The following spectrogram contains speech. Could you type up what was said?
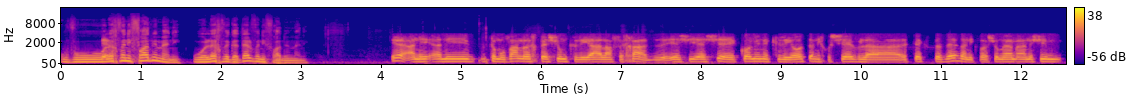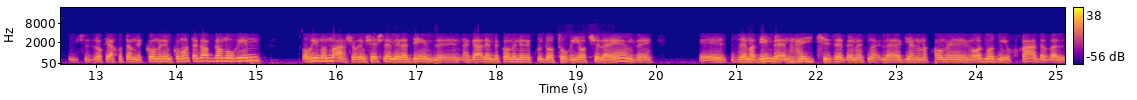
והוא כן. הולך ונפרד ממני. הוא הולך וגדל ונפרד ממני. תראה, אני, אני כמובן לא אכפה שום קריאה על אף אחד. יש, יש אה, כל מיני קריאות, אני חושב, לטקסט הזה, ואני כבר שומע מהאנשים שזה לוקח אותם לכל מיני מקומות. אגב, גם הורים, הורים ממש, הורים שיש להם ילדים, זה נגע להם בכל מיני נקודות הוריות שלהם, ו... אה, מדהים בעיניי, כי זה באמת להגיע למקום אה, מאוד מאוד מיוחד, אבל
